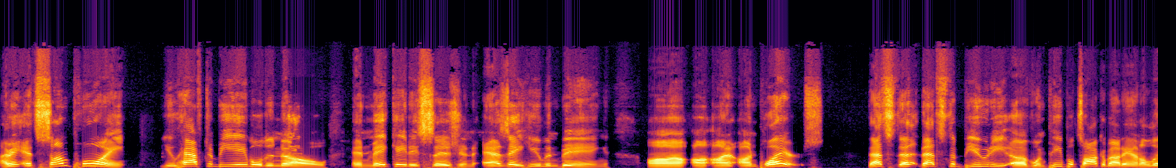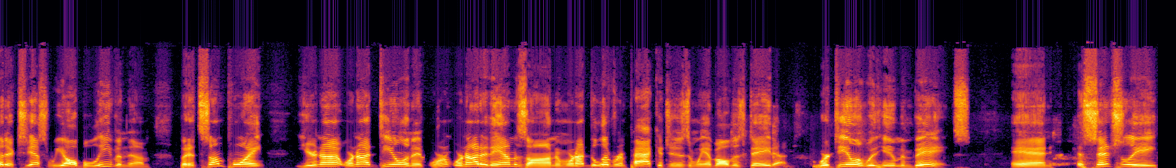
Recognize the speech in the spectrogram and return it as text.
I mean, at some point, you have to be able to know and make a decision as a human being uh, on, on players. That's that. That's the beauty of when people talk about analytics. Yes, we all believe in them, but at some point, you're not. We're not dealing it. We're, we're not at Amazon, and we're not delivering packages, and we have all this data. We're dealing with human beings. And essentially,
